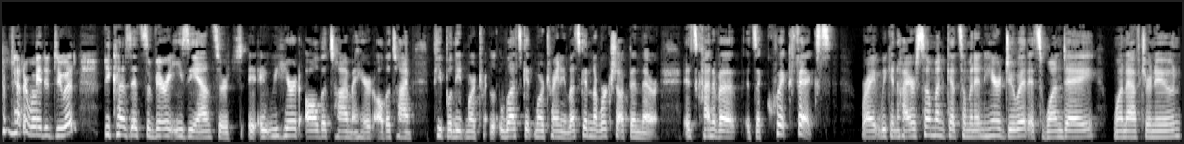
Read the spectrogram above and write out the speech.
a better way to do it because it's a very easy answer. It, it, we hear it all the time. I hear it all the time. People need more. Tra- let's get more training. Let's get in a workshop in there. It's kind of a it's a quick fix right? We can hire someone, get someone in here, do it. It's one day, one afternoon.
